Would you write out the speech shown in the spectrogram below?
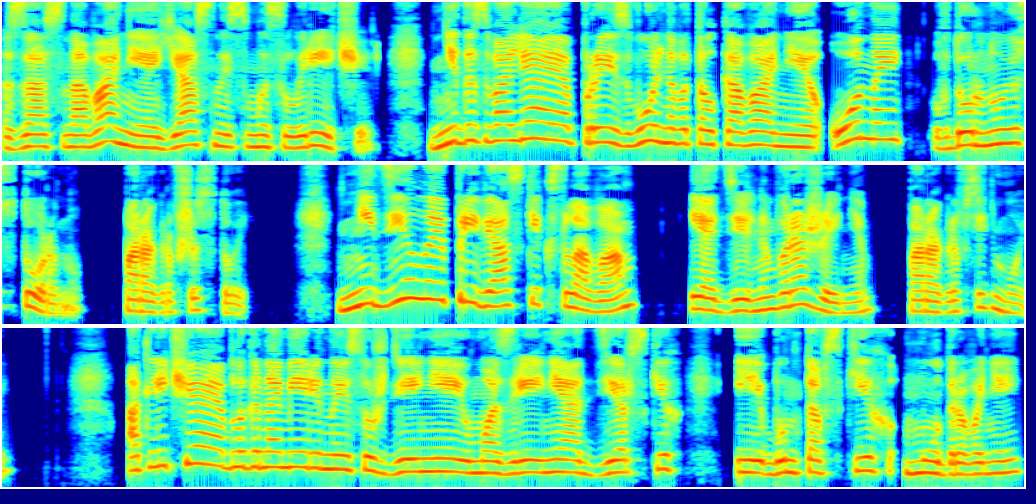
за основание ясный смысл речи, не дозволяя произвольного толкования оной в дурную сторону, параграф 6, не делая привязки к словам и отдельным выражениям, параграф 7, отличая благонамеренные суждения и умозрения от дерзких и бунтовских мудрований,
